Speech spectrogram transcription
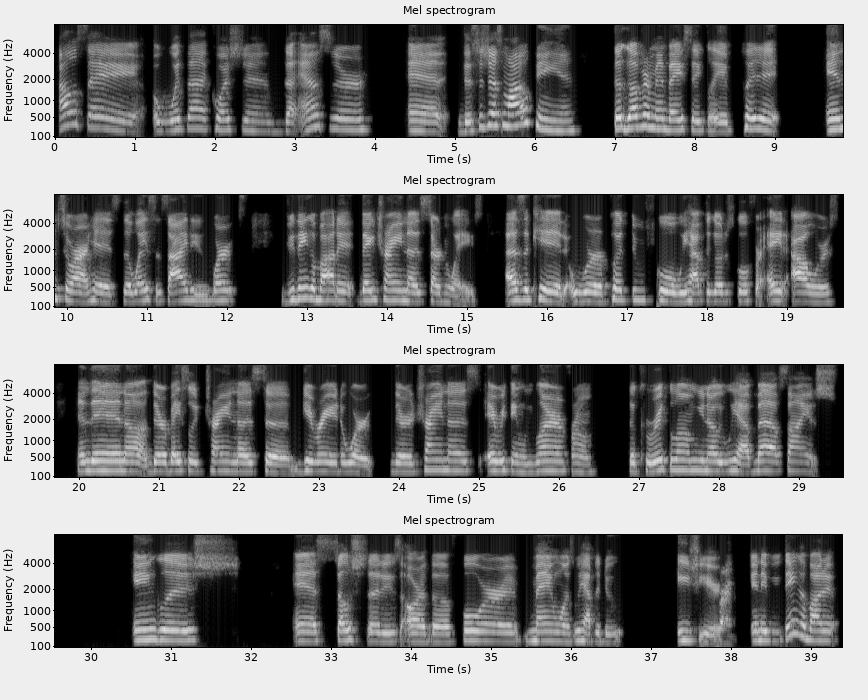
I would say with that question, the answer, and this is just my opinion, the government basically put it into our heads the way society works. If you think about it, they train us certain ways. As a kid, we're put through school. We have to go to school for eight hours. And then uh, they're basically training us to get ready to work. they're training us everything we learn from the curriculum. You know, we have math, science, English, and social studies are the four main ones we have to do each year. Right. And if you think about it,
